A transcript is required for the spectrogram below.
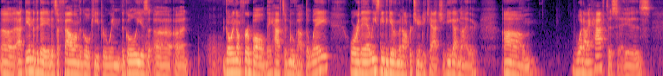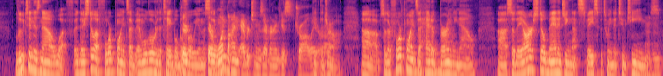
Uh, at the end of the day, it is a foul on the goalkeeper when the goalie is uh, uh, going up for a ball. They have to move out the way, or they at least need to give him an opportunity to catch it. He got neither. Um, what I have to say is. Luton is now what? They still have four points, and we'll go over the table they're, before we end the they're segment one behind Everton because Everton gets the draw later. get the draw. Uh, so they're four points ahead of Burnley now. Uh, so they are still managing that space between the two teams. Mm-hmm.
